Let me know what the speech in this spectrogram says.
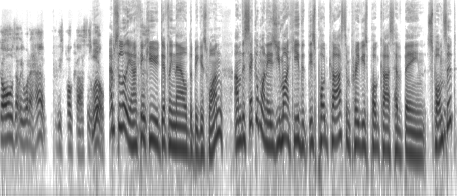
goals that we want to have for this podcast as well. Yeah, absolutely. And I think you definitely nailed the biggest one. Um, the second one is you might hear that this podcast and previous podcasts have been sponsored.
